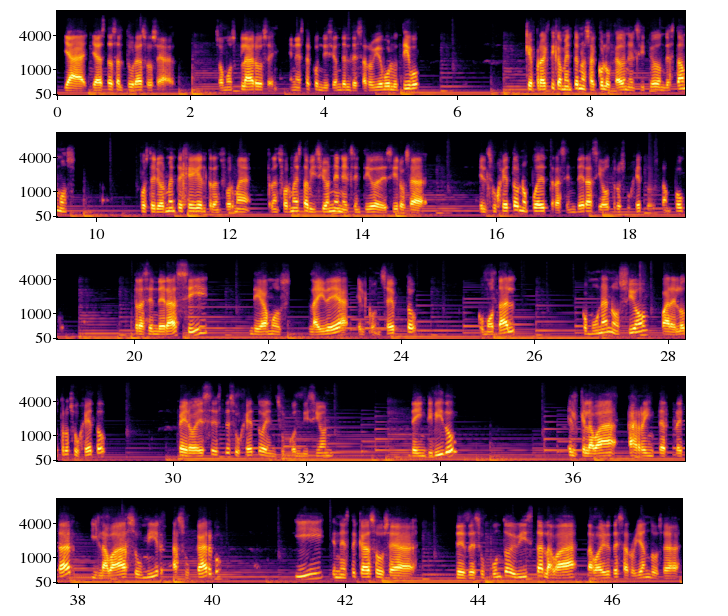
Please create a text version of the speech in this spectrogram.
ya, ya a estas alturas, o sea, somos claros en, en esta condición del desarrollo evolutivo que prácticamente nos ha colocado en el sitio donde estamos posteriormente Hegel transforma, transforma esta visión en el sentido de decir, o sea, el sujeto no puede trascender hacia otros sujetos tampoco. Trascenderá sí, digamos, la idea, el concepto como tal, como una noción para el otro sujeto, pero es este sujeto en su condición de individuo el que la va a reinterpretar y la va a asumir a su cargo y en este caso, o sea, desde su punto de vista la va, la va a ir desarrollando, o sea,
